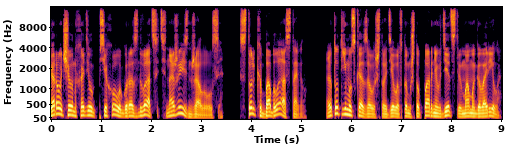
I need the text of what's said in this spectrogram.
Короче, он ходил к психологу раз двадцать, на жизнь жаловался. Столько бабла оставил. А тот ему сказал, что дело в том, что парню в детстве мама говорила,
